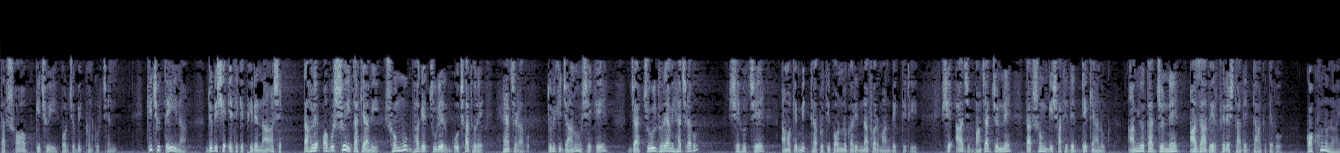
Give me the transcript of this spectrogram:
তার সব কিছুই পর্যবেক্ষণ করছেন? কিছুতেই না। যদি সে এ থেকে ফিরে না আসে, তাহলে অবশ্যই তাকে আমি সম্মুখ ভাগে চুলের গোছা ধরে হ্যাঁচড়াব। তুমি কি জানো সে কে যার চুল ধরে আমি হ্যাঁচড়াব? সে হচ্ছে আমাকে মিথ্যা প্রতিপন্নকারী নাফরমান ব্যক্তিটি। সে আজ বাঁচার জন্য তার সঙ্গী সাথীদের ডেকে আনুক। আমিও তার জন্য আজাবের ফেরেস্তাদের ডাক দেব। কখনো নয়,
